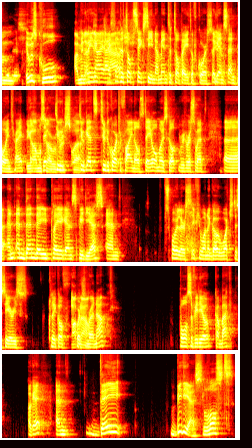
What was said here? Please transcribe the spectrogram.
um, it was cool. I mean, I I, mean, think I, I said the top 16. I meant the top eight, of course, against Endpoint, right? They almost The- got to, reverse swept. to get to the quarterfinals. They almost got reverse swept, uh, and and then they play against BDS. And spoilers, if you want to go watch the series, click off Stop watch them now. right now. Pause the video, come back. Okay, and they BDS lost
